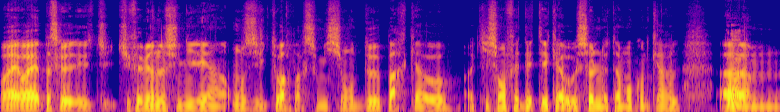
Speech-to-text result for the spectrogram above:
Ouais, ouais, parce que tu, tu, fais bien de le souligner, hein. 11 victoires par soumission, 2 par KO, euh, qui sont en fait des TKO au sol, notamment contre Karl. Ouais. Euh,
